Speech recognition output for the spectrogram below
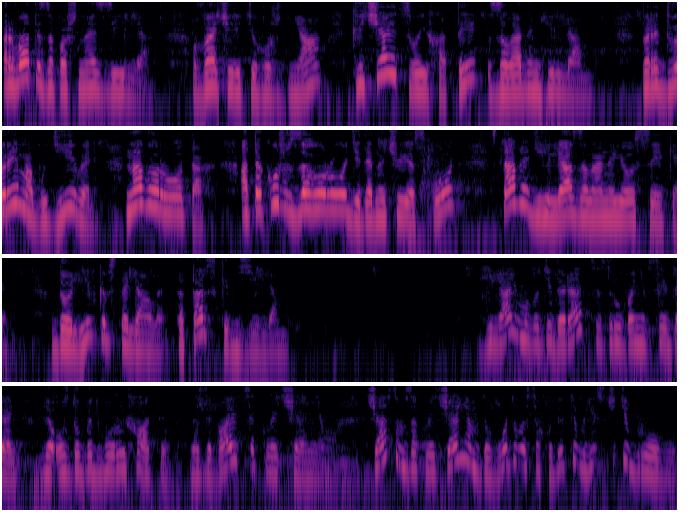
рвати запашне зілля. Ввечері цього ж дня квічають свої хати зеленим гіллям. Перед дверима будівель, на воротах, а також в загороді, де ночує скот, ставлять гілля зеленої осики. Долівки встеляли татарським зіллям. Гілля й молоді деревця, зрубані в цей день для оздоби двору й хати, називаються клеченням. Часом за клеченням доводилося ходити в ліс чи діброву,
